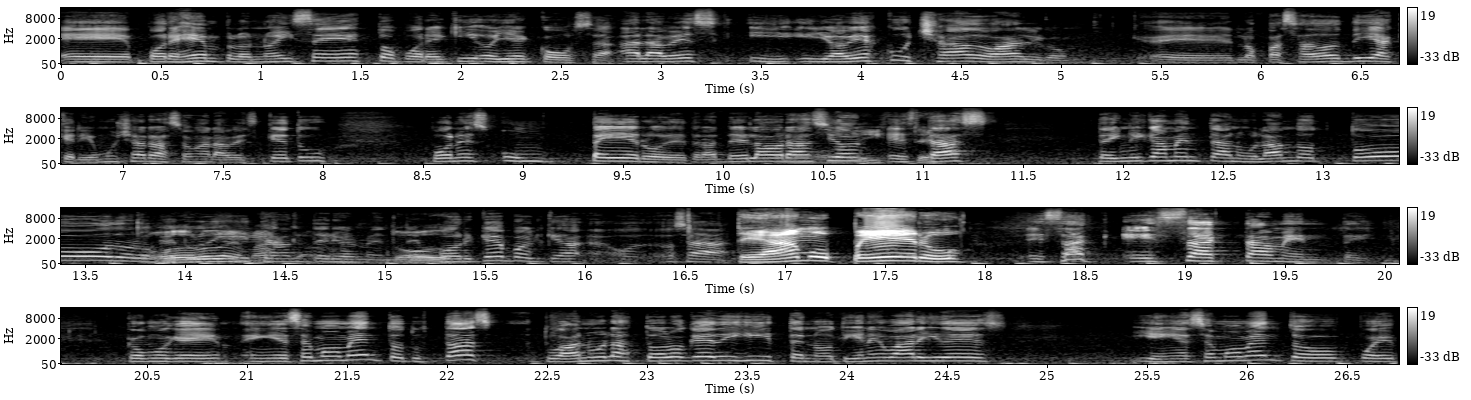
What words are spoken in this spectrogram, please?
Eh, por ejemplo, no hice esto por X o Y cosa. A la vez, y, y yo había escuchado algo eh, los pasados días, quería mucha razón, a la vez que tú pones un pero detrás de la oración, estás técnicamente anulando todo lo que tú lo dijiste demás, anteriormente. todo. ¿Por qué? Porque, o, o sea, Te amo, pero... exact- exactamente. Como que en ese momento tú estás, tú anulas todo lo que dijiste, no tiene validez. Y en ese momento, pues,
